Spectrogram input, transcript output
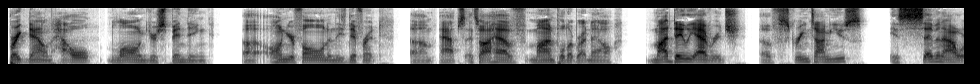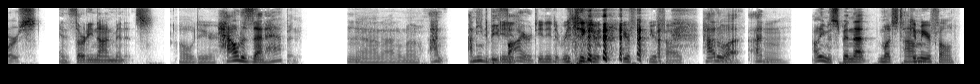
break down how long you're spending uh, on your phone and these different um, apps. And so I have mine pulled up right now. My daily average of screen time use is seven hours and 39 minutes. Oh dear. How does that happen? Hmm. Yeah, I, I don't know. I I need to be You need- fired. you need to rethink your you're you're fired. How do I, I? Hmm. I don't even spend that much time. Give me your phone.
